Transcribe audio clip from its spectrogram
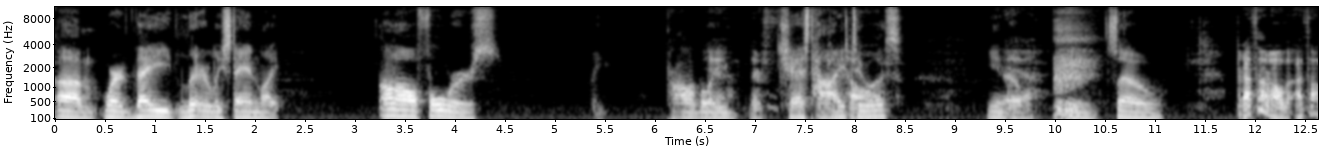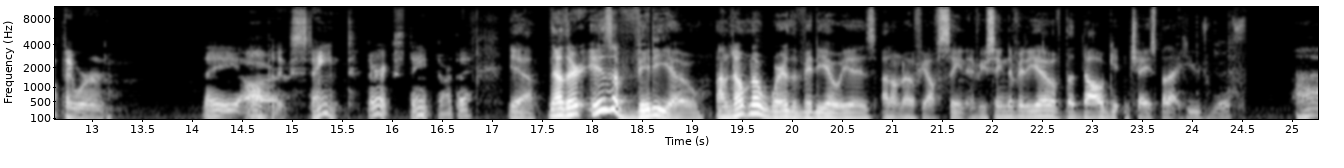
Um, where they literally stand like on all fours, like probably Yeah, they're chest high to us. You know. yeah. so But I thought all I thought they were they all are but extinct. they're extinct, aren't they? yeah. Now there is a video. I don't know where the video is. I don't know if y'all have seen. Have you seen the video of the dog getting chased by that huge wolf? Uh,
